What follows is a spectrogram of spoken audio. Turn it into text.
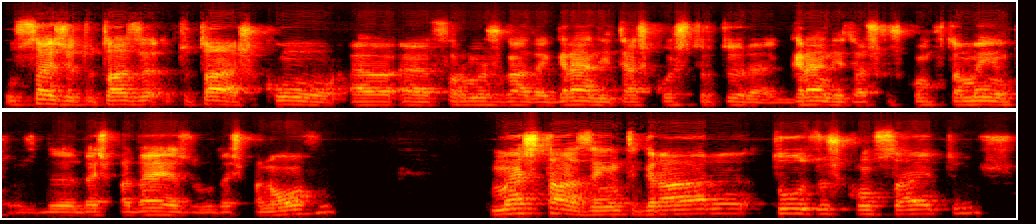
ou seja, tu estás, tu estás com a, a, forma jogada grande e estás com a estrutura grande e estás com os comportamentos de 10 para 10 ou 10 para 9, mas estás a integrar todos os conceitos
